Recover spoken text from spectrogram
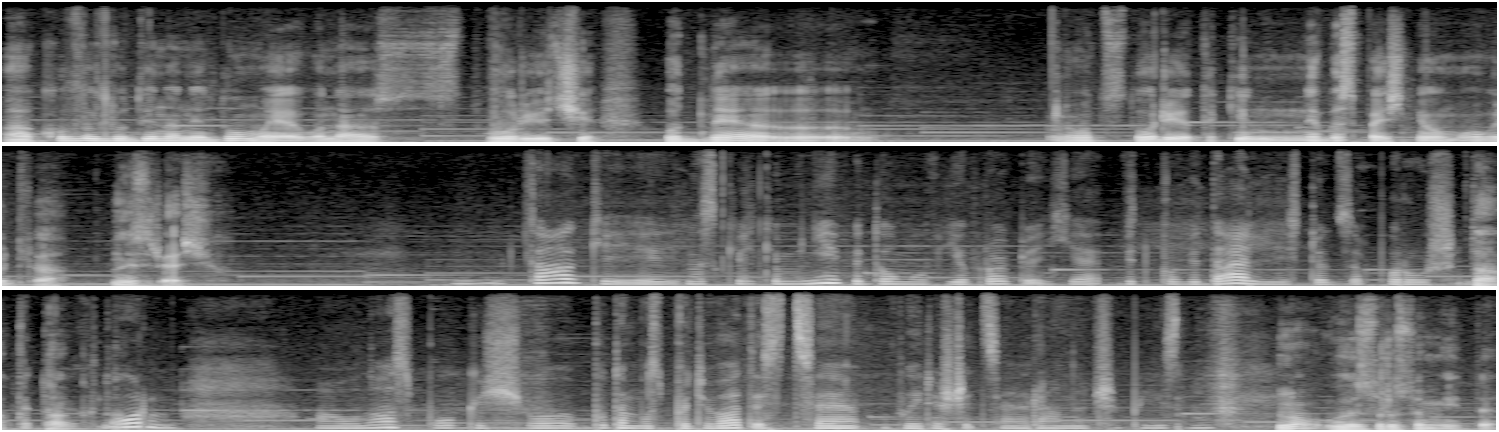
А коли людина не думає, вона створюючи одне, е, от створює такі небезпечні умови для незрячих. Так, і наскільки мені відомо, в Європі є відповідальність от за порушення Так, таких так, так. норм. А у нас поки що будемо сподіватися, це вирішиться рано чи пізно. Ну, ви зрозумієте,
